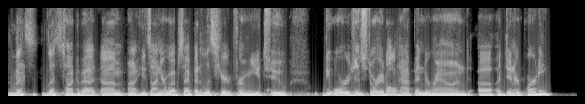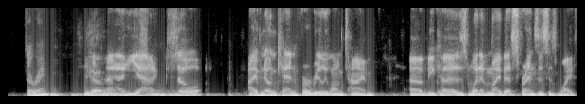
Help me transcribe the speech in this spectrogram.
let's let's talk about. Um, uh, it's on your website, but let's hear it from you two. The origin story. It all happened around uh, a dinner party. Is that right? Yeah. Uh, yeah. So I've known Ken for a really long time uh, because one of my best friends is his wife.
